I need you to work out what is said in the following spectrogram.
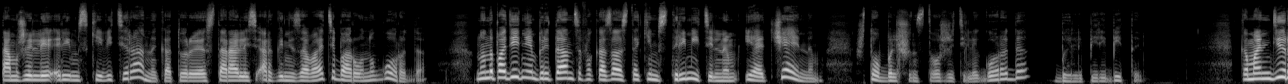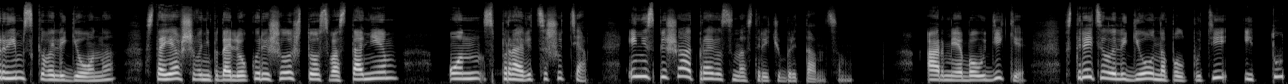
Там жили римские ветераны, которые старались организовать оборону города. Но нападение британцев оказалось таким стремительным и отчаянным, что большинство жителей города были перебиты. Командир римского легиона, стоявшего неподалеку, решил, что с восстанием – он справится шутя, и не спеша отправился навстречу британцам. Армия Баудики встретила легион на полпути, и тут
